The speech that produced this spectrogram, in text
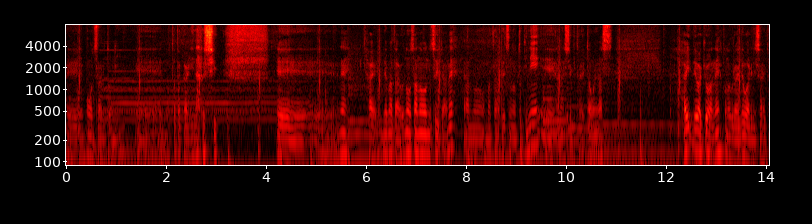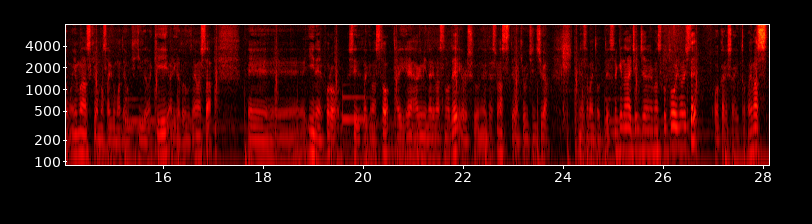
えー、モーツァルトに、えー、の戦いになるし、えー、ね。はい、でまた右脳左脳についてはねあのまた別の時に、えー、話していきたいと思います。はい、では今日はねこのぐらいで終わりにしたいと思います。今日も最後までお聴きいただきありがとうございました。えー、いいねフォローしていただけますと大変励みになりますのでよろしくお願いいたします。では今日一日が皆様にとって素敵な一日になりますことをお祈りしてお別れしたいと思います。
